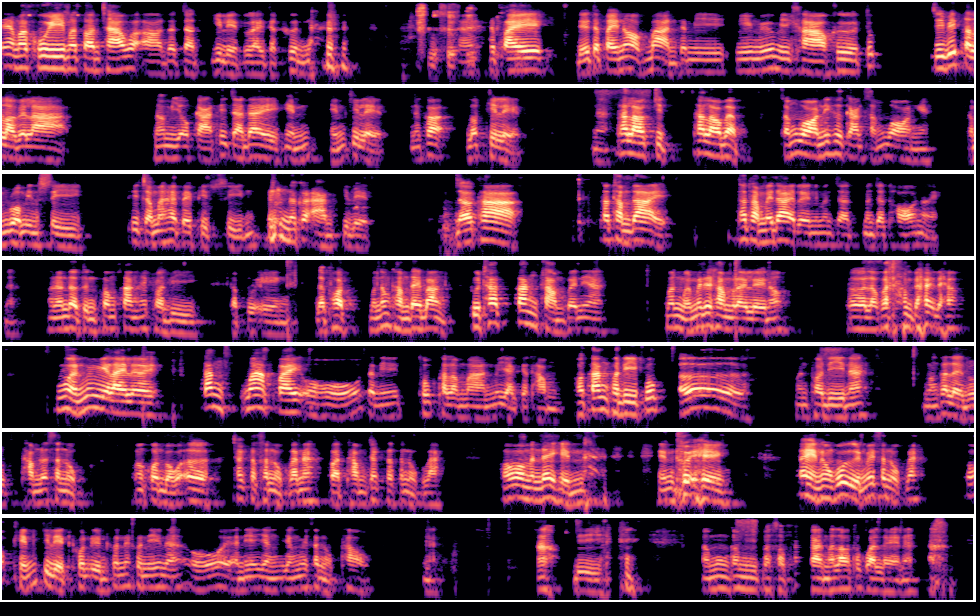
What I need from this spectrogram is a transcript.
เนี่ยมาคุยมาตอนเช้าว่าอ่าจะจัดกิเลสอะไรจะขึ้นจะไป เดี๋ยวจะไปนอกบ้านจะมีมีมื้อมีข่าวคือทุกชีวิตตลอดเวลา เรามีโอกาสที่จะได้เห็นเห็นกิเลสแล้วก็ลดกิเลสนะถ้าเราจิตถ้าเราแบบสังวรนี่คือการสังวรไงสำรวมอินทรีย์ที่จะไม่ให้ไปผิดศีลแล้วก็อ่านกิเลส แล้วถ้าถ้าทำได้ ถ้าทำไม่ได้เลยนี่มันจะมันจะท้อหน่อยนะ เพราะนั้นเราถึงต้องตั้งให้พอดีกับตัวเอง แล้วพอมันต้องทำได้บ้าง คือถ้าตั้งต่ำไปเนี่ย มันเหมือนไม่ได้ทำอะไรเลยเนาะเออเราก็ทำได้แล้ว เหมือนไม่มีอะไรเลย ตั้งมากไปโอ้โหตอนนี้ทุกข์ทรมานไม่อยากจะทำพอตั้งพอดีปุ๊บเออ มันพอดีนะ มันก็เลยทำแล้วสนุก บางคนบอกว่าเออ ชักจะสนุกแล้วนะพอทำชักจะสนุกละเพราะว่ามันได้เห็น เห็นตัวเอง ถ้าเห็นของผู้อื่นไม่สนุกนะ ก็เห็นกิเลสคนอื่นคนนั้นคนนี้นะโอ้ยอันนี้ยังยังไม่สนุกเท่านะอะดีอามุ่งก็มีประสบการณ์มาเล่าทุกวันเลยนะ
